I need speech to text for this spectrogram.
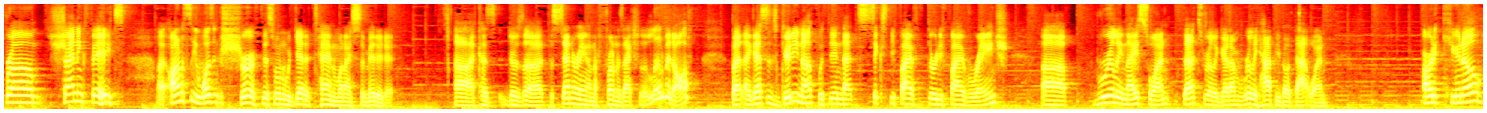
from Shining Fates. I honestly wasn't sure if this one would get a 10 when I submitted it. Because uh, there's a, the centering on the front was actually a little bit off. But I guess it's good enough within that 65-35 range. Uh, really nice one. That's really good. I'm really happy about that one. Articuno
